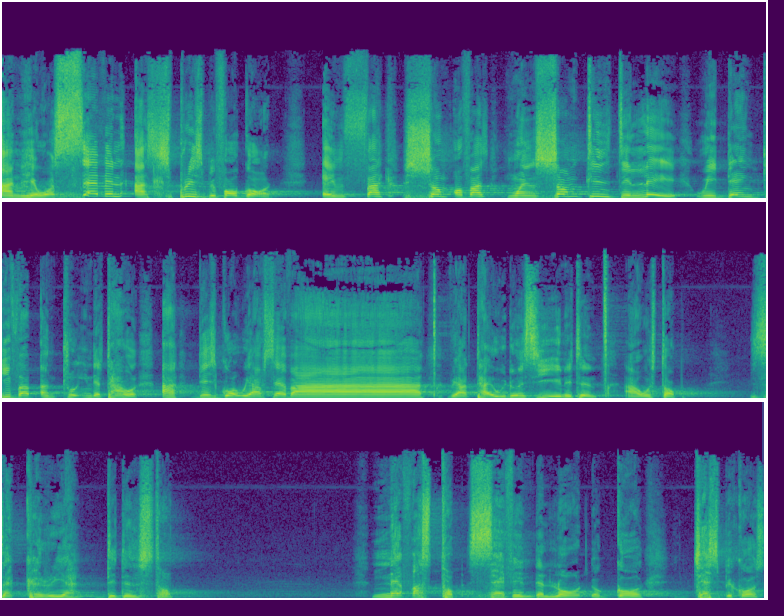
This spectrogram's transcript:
and he was serving as priest before God. In fact, some of us, when something's delayed, we then give up and throw in the towel. Ah, this God we have served, ah, we are tired, we don't see anything. I will stop. Zechariah didn't stop. Never stop serving the Lord your God just because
